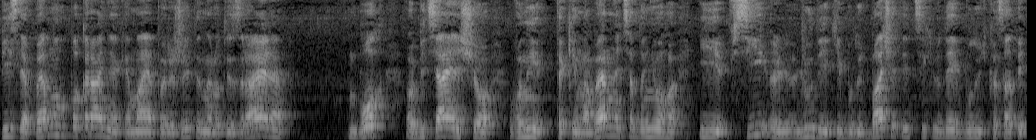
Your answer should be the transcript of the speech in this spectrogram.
після певного покарання, яке має пережити народ Ізраїля, Бог обіцяє, що вони таки навернуться до нього, і всі люди, які будуть бачити цих людей, будуть казати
